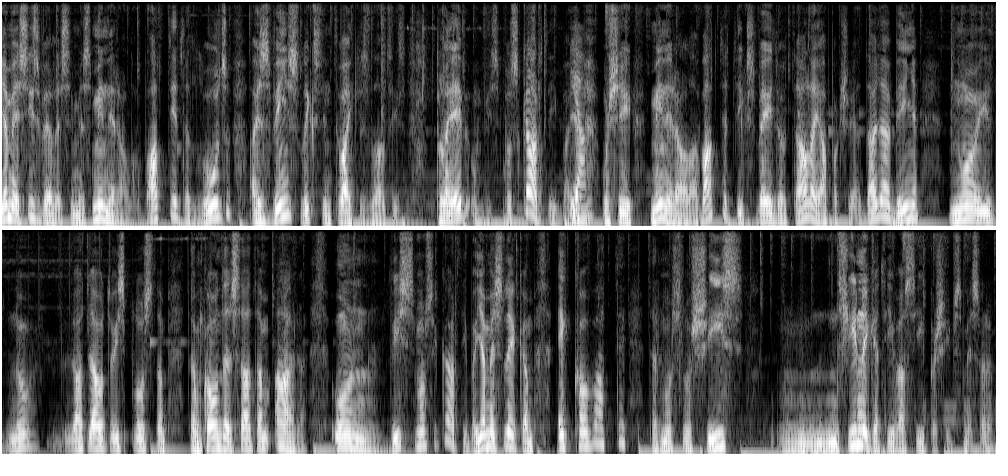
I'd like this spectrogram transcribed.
Ja mēs izvēlēsimies minerālo vati, tad lūdzu aiz viņas liksim tvaikizolācijas plēvi un viss būs kārtībā. Ja? Un šī minerālā vata tiks veidot tā, lai apakšējā daļā viņa no, nu, atļautu izplūst tam, tam kondensātam ārā. Un viss mums ir kārtībā. Ja mēs liekam ekovati, tad mums no šīs mm, šī negatīvās īpašības mēs varam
